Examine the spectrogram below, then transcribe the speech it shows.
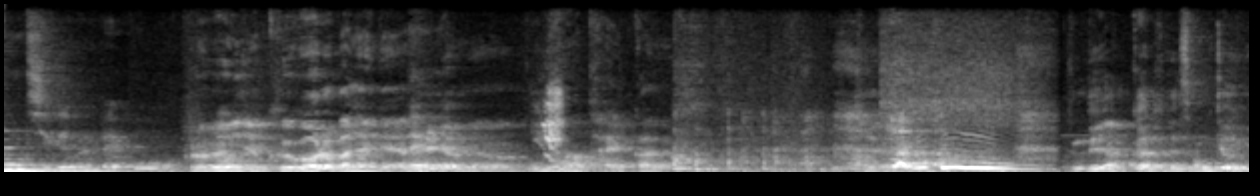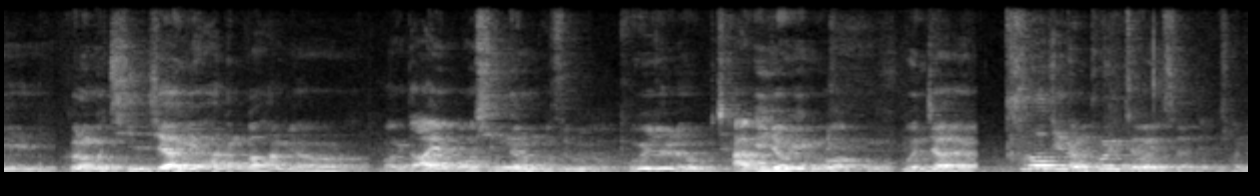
저는 지금을 빼고 그러면 이제 그거를 만약에 네. 하려면 얼마나 갈까요? 근데 약간 내 성격이 그런 거 진지하게 하는 거 하면 막 나의 멋있는 모습을 보여주려고 자기적인 거 같고 뭔지 알아요? 풀어지는 포인트가 있어야 돼요 저는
